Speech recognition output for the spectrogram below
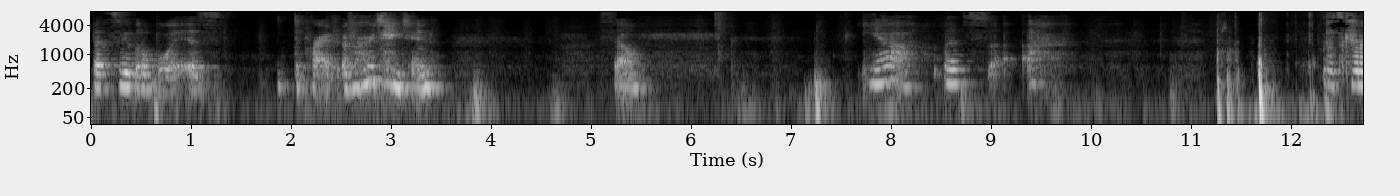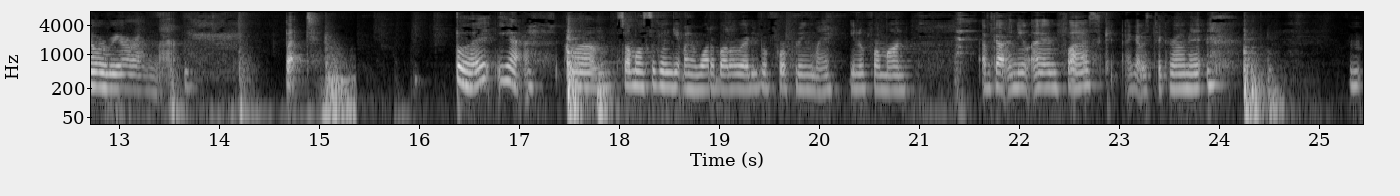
that sweet little boy is deprived of our attention. So, yeah, that's, uh, that's kind of where we are on that. But, but yeah, um, so I'm also going to get my water bottle ready before putting my uniform on. I've got a new iron flask. I got a sticker on it. I'm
